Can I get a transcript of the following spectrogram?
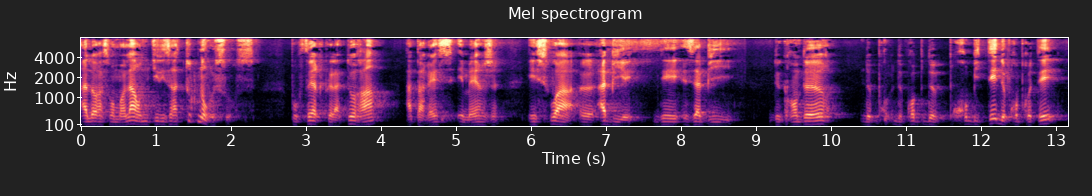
alors à ce moment-là, on utilisera toutes nos ressources pour faire que la Torah apparaisse, émerge et soit euh, habillée. Des habits de grandeur, de, probité, de propreté,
